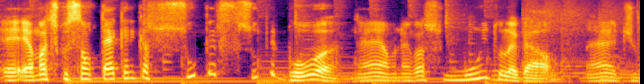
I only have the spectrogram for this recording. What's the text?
É, é uma discussão técnica super, super boa, né? É um negócio muito legal, né? De um,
